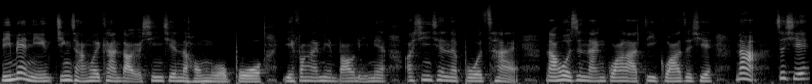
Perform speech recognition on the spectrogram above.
里面你经常会看到有新鲜的红萝卜也放在面包里面啊，新鲜的菠菜，那或者是南瓜啦、地瓜这些，那这些。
